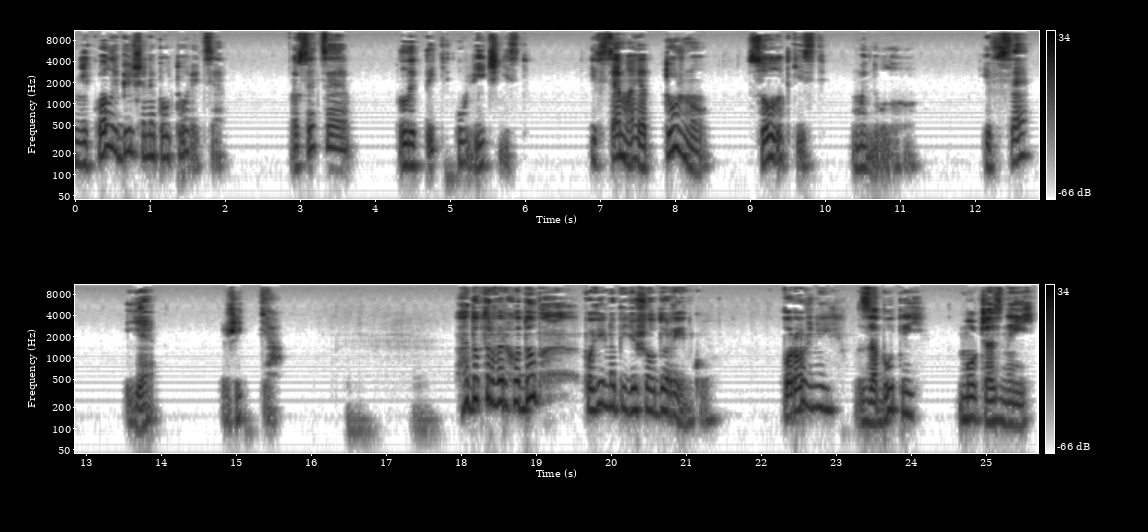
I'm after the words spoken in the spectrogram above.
ніколи більше не повториться. Все це летить у вічність, і все має тужну солодкість минулого. І все є життя. Доктор Верходуб повільно підійшов до ринку. Порожній, забутий, мовчазний,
